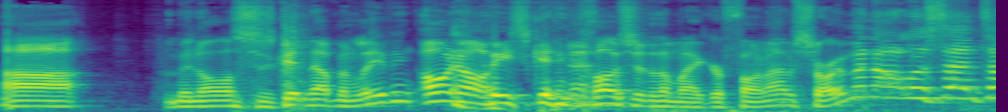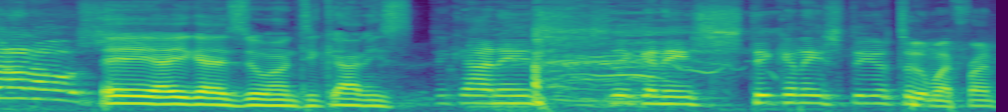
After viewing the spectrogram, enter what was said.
Uh, Manolis is getting up and leaving. Oh no, he's getting closer to the microphone. I'm sorry, Manolis Zontanos. Hey, how you guys doing, Ticanis? Ticanis, Ticanis, Ticanis to you too, my friend.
